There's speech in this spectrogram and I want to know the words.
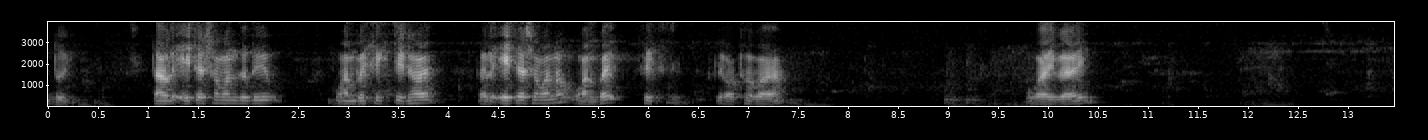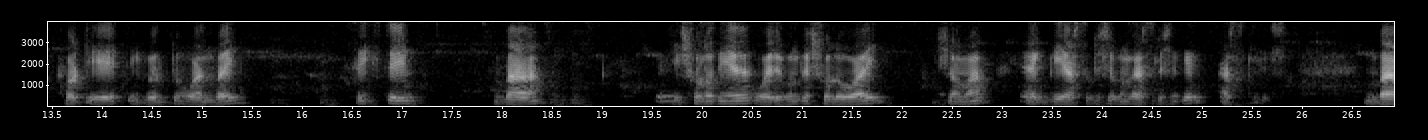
দুই। তাহলে এটা সমান যদি ওয়ান বাই সিক্সটিন হয়, তাহলে এটা সমানও ওয়ান বাই সিক্সটিন অথবা y by forty eight equal to one by sixteen বা এই ষোলো দিয়ে ওয়াইয়ের মধ্যে ষোলো ওয়াই সমান এক দিয়ে আটচল্লিশের মধ্যে আটচল্লিশ থেকে আটচল্লিশ বা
